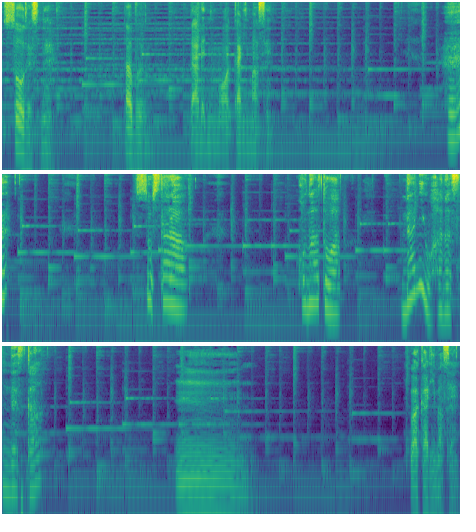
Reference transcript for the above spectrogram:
そうですね多分誰にもわかりませんえ？そしたらこの後は何を話すんですか？うーんわかりません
